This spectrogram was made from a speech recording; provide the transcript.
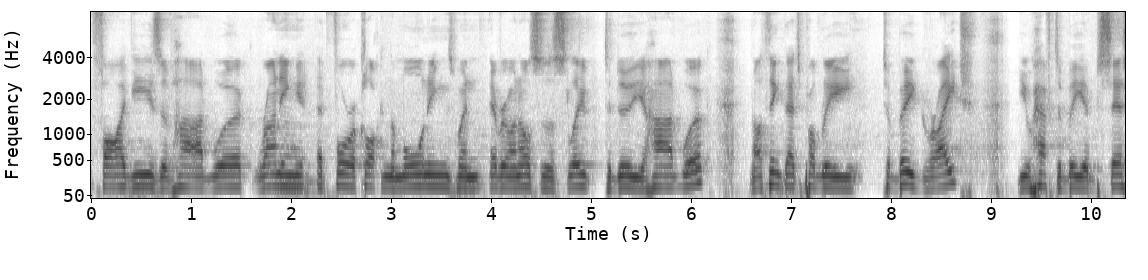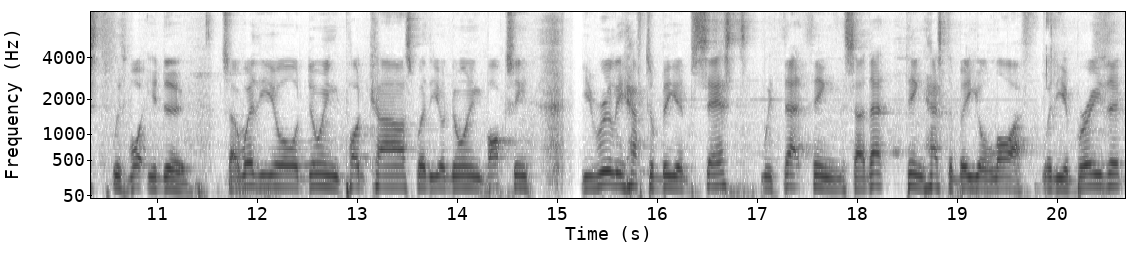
five years of hard work, running at four o'clock in the mornings when everyone else is asleep to do your hard work. And I think that's probably to be great, you have to be obsessed with what you do. So whether you're doing podcasts, whether you're doing boxing, you really have to be obsessed with that thing. So that thing has to be your life. Whether you breathe it,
